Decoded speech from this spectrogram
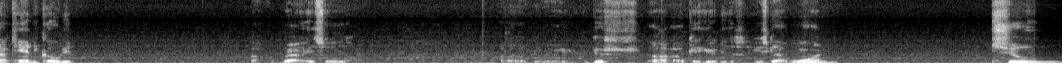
not candy coated. Right, so uh, just uh, okay. Here it is. He's got one, two,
